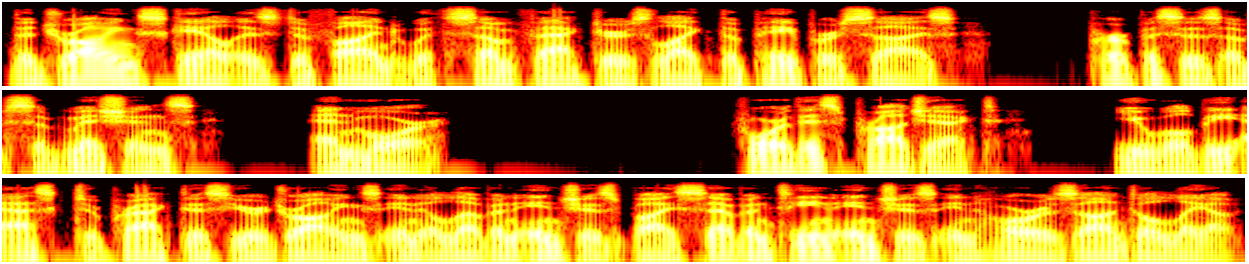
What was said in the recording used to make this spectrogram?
The drawing scale is defined with some factors like the paper size, purposes of submissions, and more. For this project, you will be asked to practice your drawings in 11 inches by 17 inches in horizontal layout.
